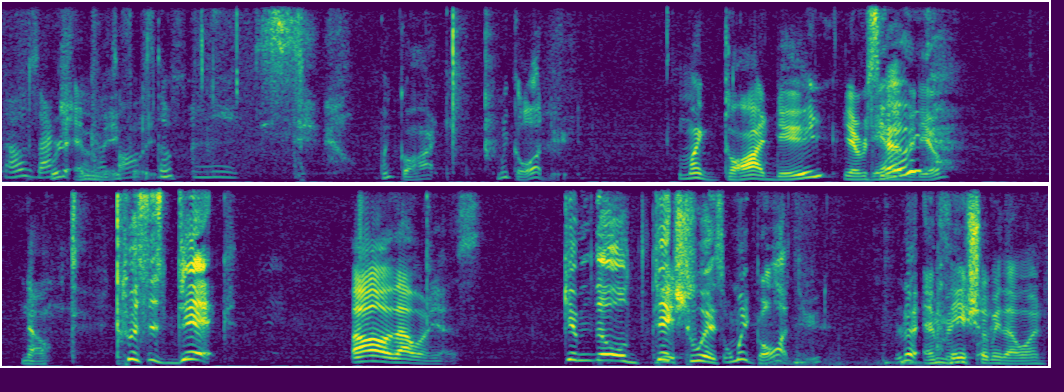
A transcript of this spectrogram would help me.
That was Where actually the MMA that's awesome. Yes. Oh my god. Oh my god, dude. Oh my god, dude. You ever seen that video? No. Twist his dick. Oh, that one, yes. Give him the old dick sh- twist. Oh my god, dude. Where the I think MMA showed me that one.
